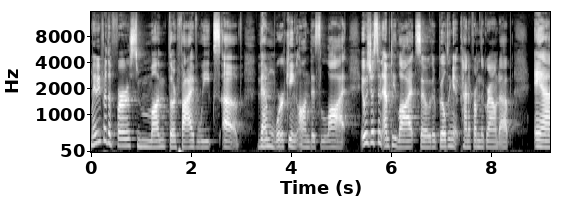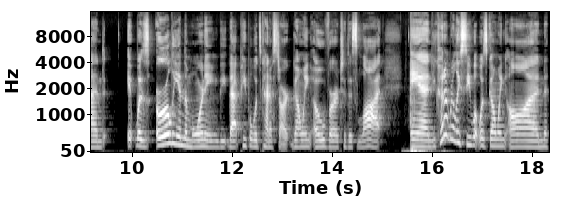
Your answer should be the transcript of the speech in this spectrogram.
maybe for the first month or five weeks of them working on this lot, it was just an empty lot. So they're building it kind of from the ground up. And it was early in the morning the, that people would kind of start going over to this lot. And you couldn't really see what was going on,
